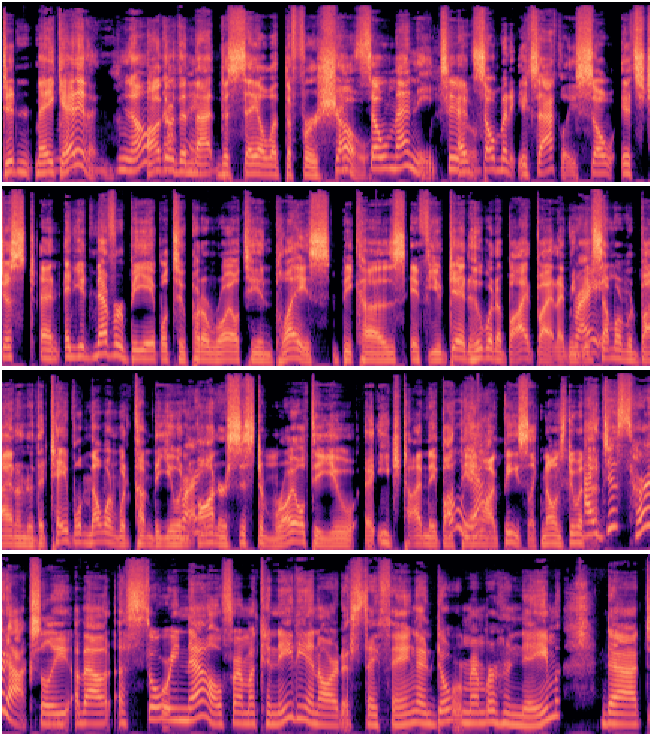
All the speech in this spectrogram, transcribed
didn't make anything No, other than that the sale at the first show. And so many too. and so many exactly so it's just and and you'd never be able to put a royalty in place because if you did who would abide by it i mean Right. someone would buy it under the table no one would come to you and Right. honor system royalty you uh, each time they bought Oh, the yeah. analog piece like no one's doing that. I just heard actually about a story now from a Canadian artist, I think. I don't remember her name. That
